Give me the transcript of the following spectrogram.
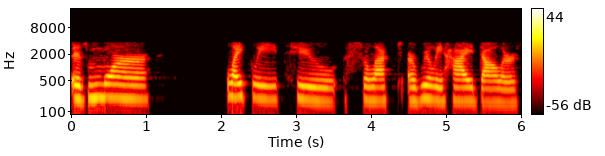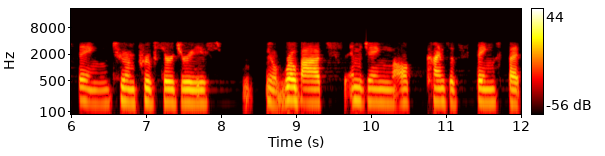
is more likely to select a really high dollar thing to improve surgeries, you know, robots, imaging, all kinds of things. But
